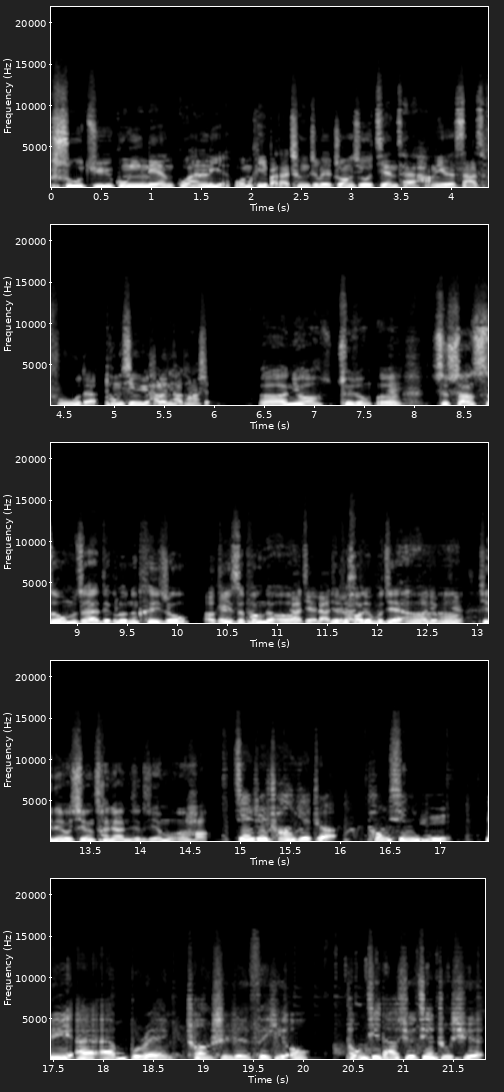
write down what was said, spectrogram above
数据供应链管理，我们可以把它称之为装修建材行业的 SaaS 服务的童星宇。Hello，你好，童老师。呃，你好，崔总。呃，是上次我们在这个伦敦科技周第一次碰的啊，了解了解，就是好久不见啊，好久不见。今天有幸参加你这个节目啊。好。今日创业者童星宇，BIM Brain 创始人 CEO，同济大学建筑学、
